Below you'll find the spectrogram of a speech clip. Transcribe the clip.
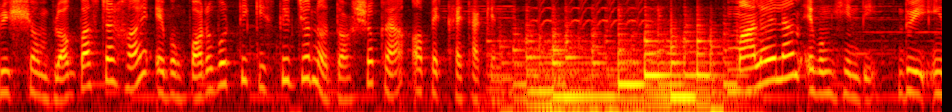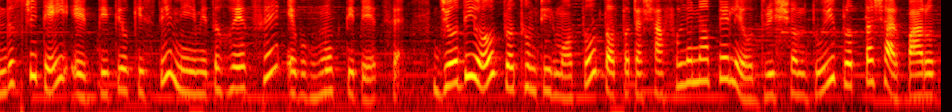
দৃশ্যম ব্লকবাস্টার হয় এবং পরবর্তী কিস্তির জন্য দর্শকরা অপেক্ষায় থাকেন। মালয়ালাম এবং হিন্দি দুই ইন্ডাস্ট্রিতেই এর দ্বিতীয় কিস্তি নির্মিত হয়েছে এবং মুক্তি পেয়েছে যদিও প্রথমটির মতো ততটা সাফল্য না পেলেও দৃশ্যম দুই প্রত্যাশার পারদ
